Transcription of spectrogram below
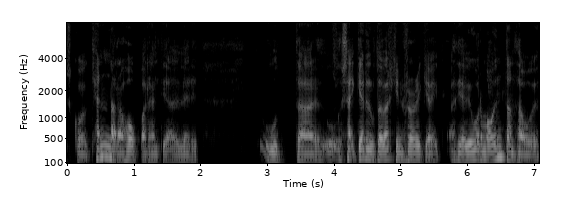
sko, kennarahópar held ég að það verið út að, gerður út af verkinu frá Reykjavík, að því að við vorum á undan þáu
